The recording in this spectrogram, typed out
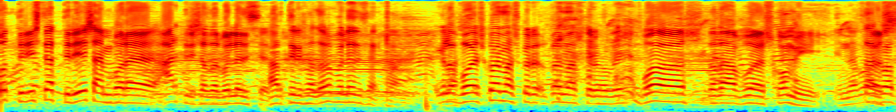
বত্রিশ তেত্রিশ আমি পরে আটত্রিশ হাজার বলে দিচ্ছে আটত্রিশ হাজার বলে দিচ্ছেন হ্যাঁ। এগুলো বয়স কয় মাস করে কয় মাস করে হবে? বয়স দাদা বয়স কমই। পাঁচ মাস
